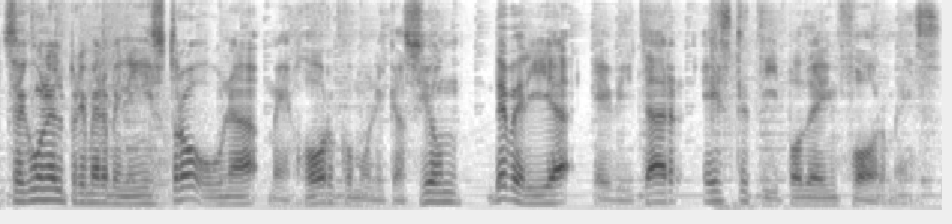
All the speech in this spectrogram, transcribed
Según el primer ministro, una mejor comunicación debería evitar este tipo de informes.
